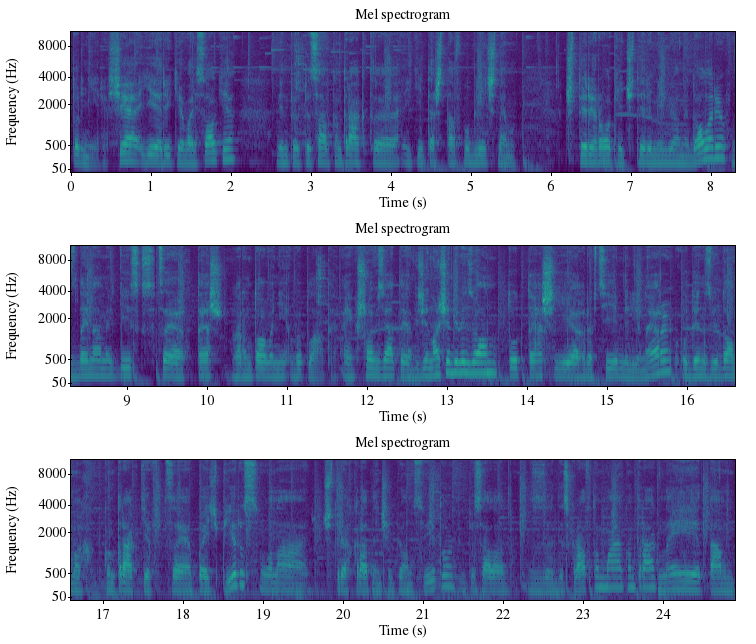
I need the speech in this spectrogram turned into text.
турнірів. Ще є Рікі Вайсокі. Він підписав контракт, е, який теж став публічним. 4 роки 4 мільйони доларів з Dynamic Discs. Це теж гарантовані виплати. А якщо взяти жіночий дивізіон, тут теж є гравці-мільйонери. Один з відомих контрактів це Пейдж Пірс. Вона чотирьохкратний чемпіон світу. Підписала з Дискрафтом має контракт. В неї там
